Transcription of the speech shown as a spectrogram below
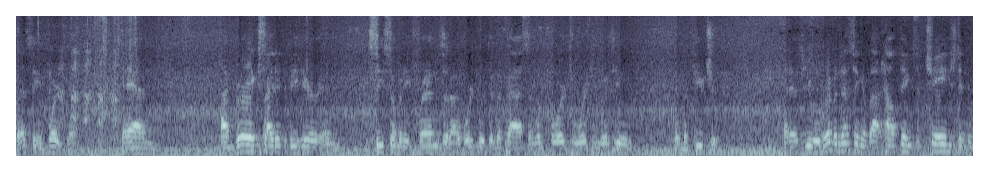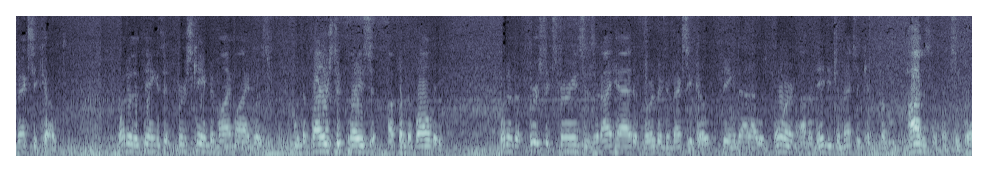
That's the important thing. And I'm very excited to be here and see so many friends that I've worked with in the past and look forward to working with you in the future. And as you were reminiscing about how things have changed in New Mexico, one of the things that first came to my mind was when the fires took place up in the Baldy. One of the first experiences that I had of northern New Mexico, being that I was born, I'm a native New Mexican from Hobbs, New Mexico.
